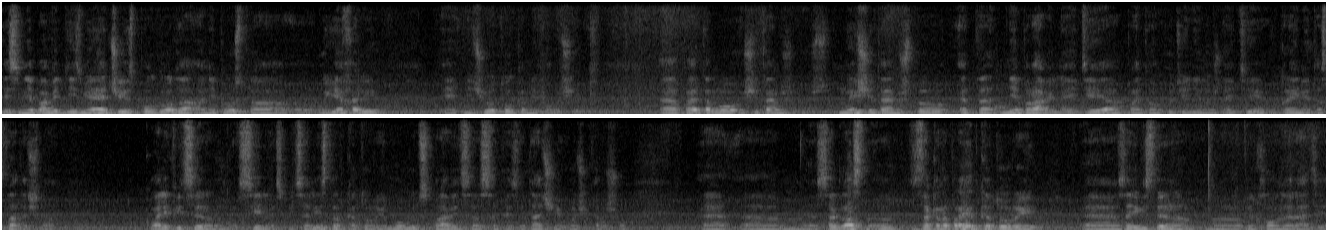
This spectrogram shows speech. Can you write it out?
Если мне память не изменяет, через полгода они просто э, уехали, и ничего толком не получилось. Э, Поэтому считаем, мы считаем, что это неправильная идея, по этому пути не нужно идти. В Украине достаточно квалифицированных, сильных специалистов, которые могут справиться с этой задачей очень хорошо. Э, эм, Согласно э, законопроект, который э, зарегистрирован э, в Верховной Раде,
